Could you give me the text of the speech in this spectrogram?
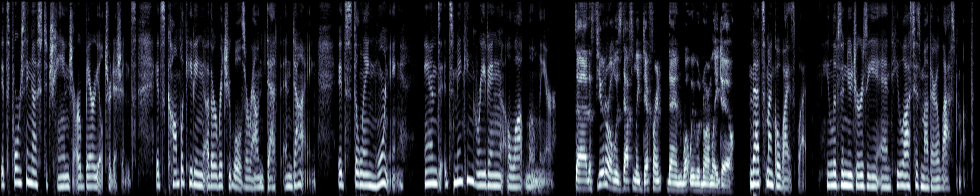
It's forcing us to change our burial traditions. It's complicating other rituals around death and dying. It's delaying mourning. And it's making grieving a lot lonelier. Uh, the funeral was definitely different than what we would normally do. That's Michael Weisblatt. He lives in New Jersey and he lost his mother last month.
